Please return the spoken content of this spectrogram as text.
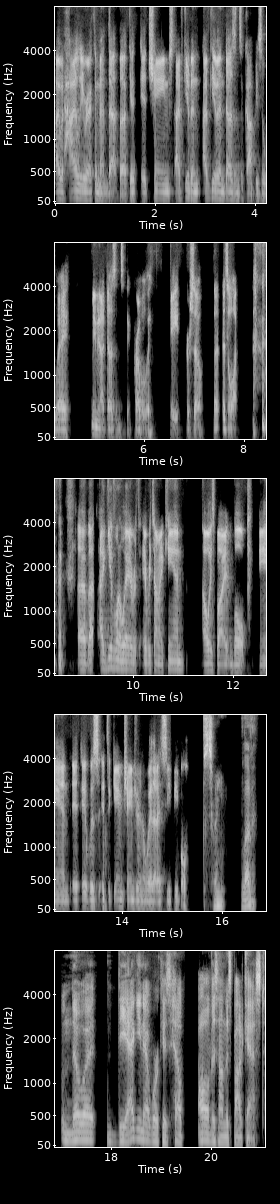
I would highly recommend that book. It, it changed. I've given I've given dozens of copies away. Maybe not dozens. I think probably eight or so. That's a lot. uh, but I give one away every, every time I can I always buy it in bulk, and it, it was it's a game changer in the way that I see people. Sweet, love it. Noah, the Aggie Network has helped all of us on this podcast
